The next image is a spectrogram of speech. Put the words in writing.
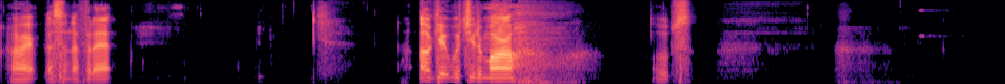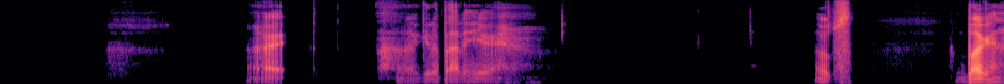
All right, that's enough of that. I'll get with you tomorrow. Oops. All right. I'll get up out of here. Oops. Bugging.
